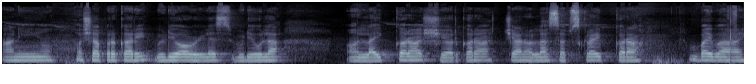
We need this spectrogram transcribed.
आणि अशा प्रकारे व्हिडिओ आवडल्यास व्हिडिओला लाईक करा शेअर करा चॅनलला सबस्क्राईब करा. Bye bye.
